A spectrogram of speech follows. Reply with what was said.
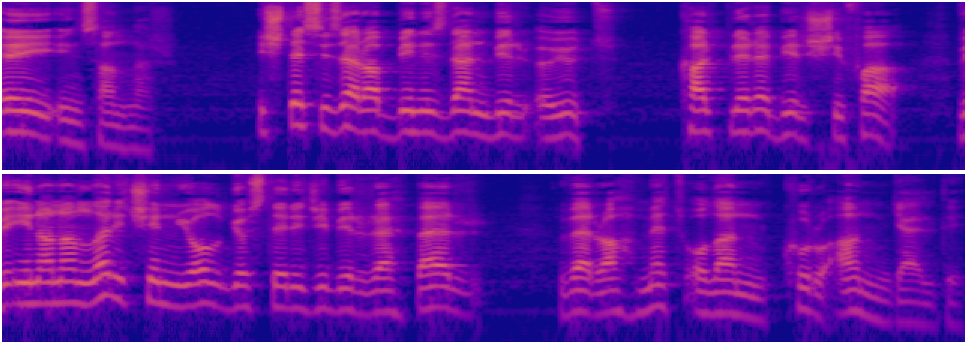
Ey insanlar! İşte size Rabbinizden bir öğüt, kalplere bir şifa ve inananlar için yol gösterici bir rehber ve rahmet olan Kur'an geldi.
